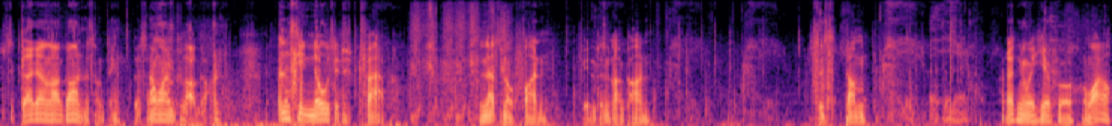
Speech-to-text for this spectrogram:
I gotta log on or something, because I want him to log on. Unless he knows it's a trap. And that's no fun, if he doesn't log on. It's just dumb. I reckon we're here for a while.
